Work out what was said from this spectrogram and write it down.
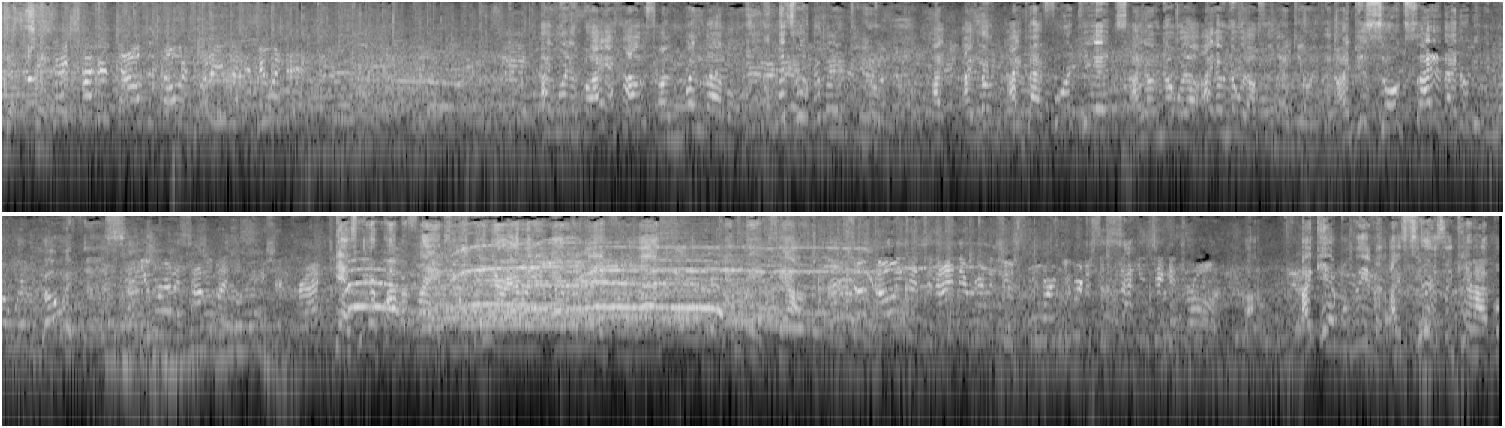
Yeah, so $600,000, what are you going to do with it? I want to buy a house on one level. That's what I want to do. I, I don't, I got four kids. I don't know what else, I don't know what else I'm going to do with it. I'm just so excited. I don't even know where to go with this. You were at a satellite location, correct? Yes, we are Papa Frank's. We've been there every, every week for the last 10 weeks, yeah. And so knowing that tonight they were going to choose four, and you were just the second ticket drawn. Uh, I can't believe it. I seriously cannot believe it.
